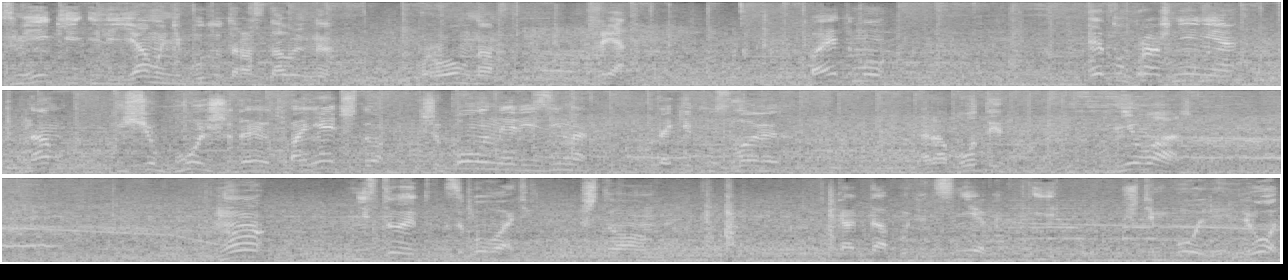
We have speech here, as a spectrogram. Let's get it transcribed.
змейки или ямы не будут расставлены ровно в ряд. Поэтому это упражнение нам еще больше дает понять, что шипованная резина в таких условиях работает неважно. Но не стоит забывать, что когда будет снег и уж тем более лед,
